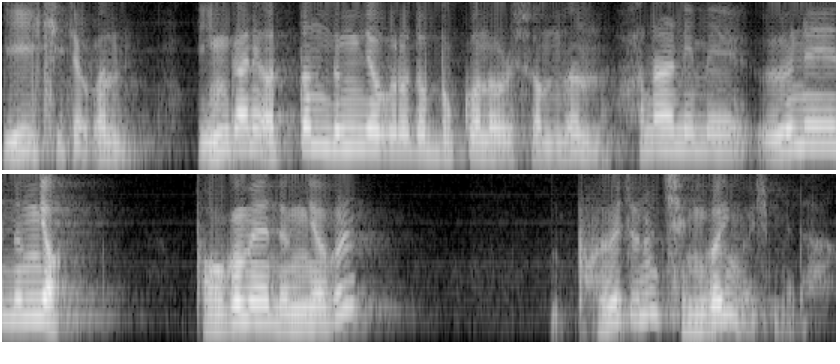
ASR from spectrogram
이 기적은 인간의 어떤 능력으로도 묶어 놓을 수 없는 하나님의 은혜의 능력, 복음의 능력을 보여주는 증거인 것입니다.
